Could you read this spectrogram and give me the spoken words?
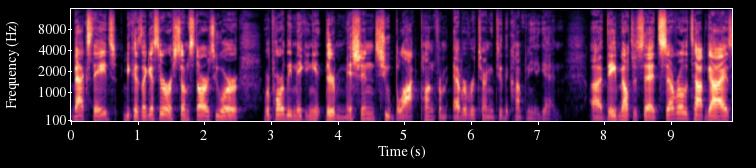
backstage because I guess there are some stars who are reportedly making it their mission to block Punk from ever returning to the company again. Uh, Dave Meltzer said several of the top guys,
